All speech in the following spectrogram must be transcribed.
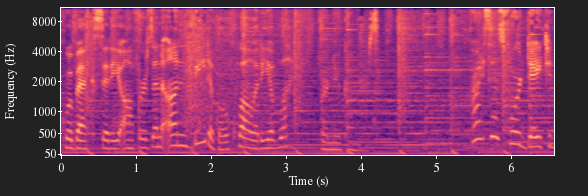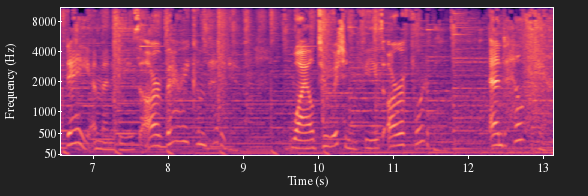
Quebec City offers an unbeatable quality of life for newcomers. Prices for day-to-day -day amenities are very competitive, while tuition fees are affordable, and healthcare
